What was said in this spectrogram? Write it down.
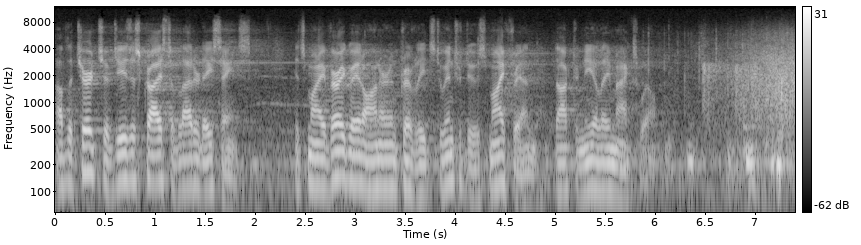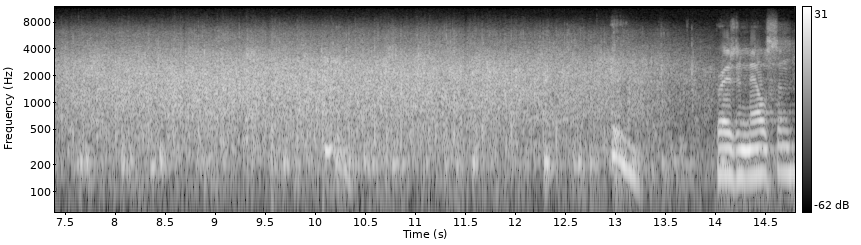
of the Church of Jesus Christ of Latter day Saints. It's my very great honor and privilege to introduce my friend, Dr. Neal A. Maxwell. President Nelson,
